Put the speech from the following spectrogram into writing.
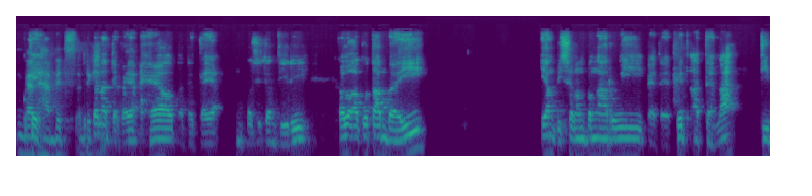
bad Oke. habits Kan addiction? ada kayak health, ada kayak memposisikan diri. Kalau aku tambahi, yang bisa mempengaruhi habit adalah di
